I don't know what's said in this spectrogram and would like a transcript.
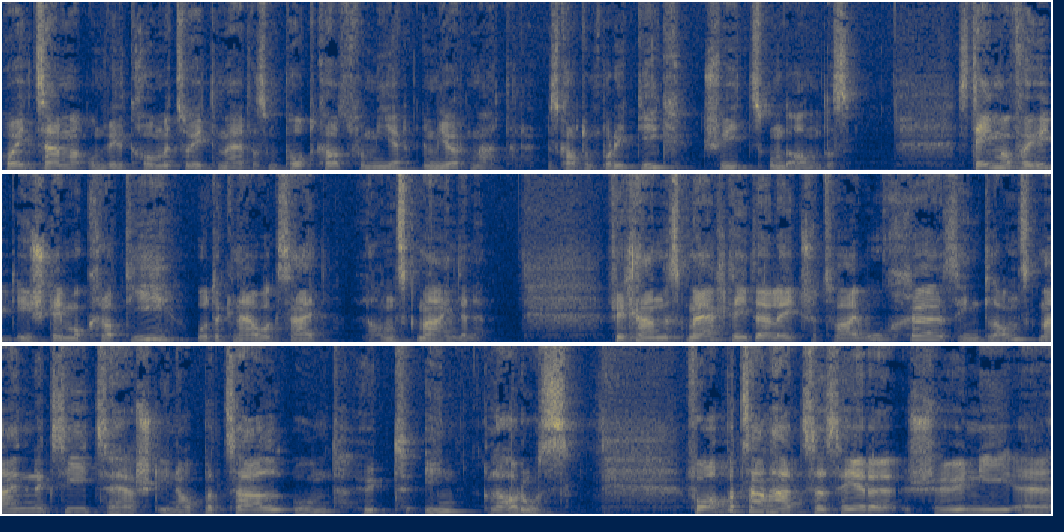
Hallo zusammen und willkommen zu «It Matters», einem Podcast von mir, Jörg Metter. Es geht um Politik, die Schweiz und anders. Das Thema von heute ist Demokratie oder genauer gesagt Landsgemeinden. Vielleicht haben Sie es gemerkt, in den letzten zwei Wochen sind Landsgemeinden zuerst in Appenzell und heute in Glarus. Von Appenzell hat es eine sehr schöne äh,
